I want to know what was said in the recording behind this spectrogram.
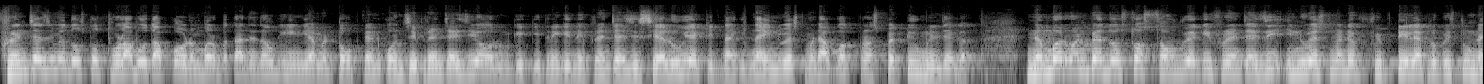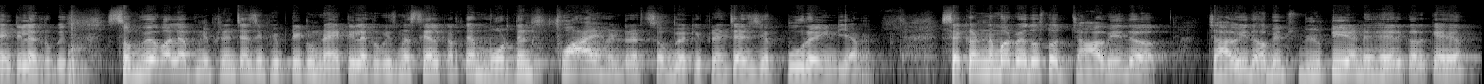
फ्रेंचाइजी में दोस्तों, थोड़ा बहुत आपको नंबर बता देता हूँ कि इंडिया में टॉप टेन कौन सी फ्रेंचाइजी है और उनकी कितनी कितनी फ्रेंचाइजी सेल हुई है, कितना कितना इन्वेस्टमेंट आपको परस्पेक्टिव मिल जाएगा। नंबर वन पे दोस्तों सव्य की फ्रेंचाइजी इन्वेस्टमेंट है fifty lakh rupees to ninety lakh rupees Subway वाले अपनी franchise fifty to ninety lakh rupees में सेल करते हैं। More than five hundred Subway की फ्रेंचाइजी है पूरे इंडिया में। सेकंड नंबर पे दोस्तों, Jawed Jawed Habib's beauty and hair करके है।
